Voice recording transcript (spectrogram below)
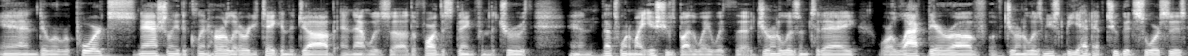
and there were reports nationally that Clint Hurdle had already taken the job, and that was uh, the farthest thing from the truth. And that's one of my issues, by the way, with uh, journalism today or lack thereof of journalism. It used to be you had to have two good sources.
